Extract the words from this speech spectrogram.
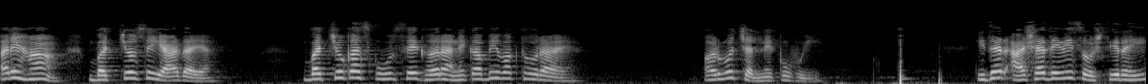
अरे हाँ बच्चों से याद आया। बच्चों का स्कूल से घर आने का भी वक्त हो रहा है। और वो चलने को हुई। इधर आशा देवी सोचती रही,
